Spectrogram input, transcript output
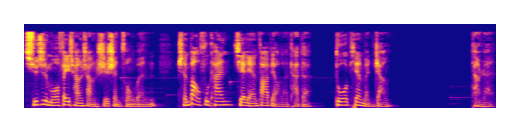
徐志摩非常赏识沈从文，《晨报》副刊接连发表了他的多篇文章。当然，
